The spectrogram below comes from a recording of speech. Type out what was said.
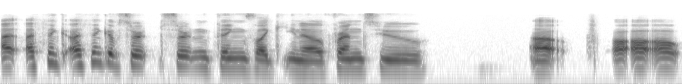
I, I think I think of cer- certain things like you know friends who, uh, oh, oh, oh,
